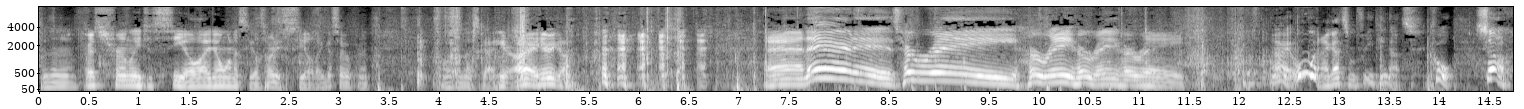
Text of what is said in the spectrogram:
And then press firmly to seal. I don't want to seal. It's already sealed. I guess I open it. Open this guy. Here. Alright, here we go. and there it is. Hooray! Hooray, hooray, hooray. Alright, ooh, and I got some free peanuts. Cool. So,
